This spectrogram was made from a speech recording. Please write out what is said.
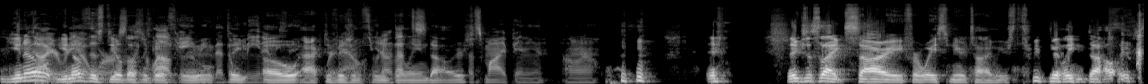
You know, you know, if this deal doesn't go cloud gaming through, they owe anything right Activision now. You know, billion that's- dollars. That's my opinion. I don't know. They're just like, sorry for wasting your time. Here's three billion dollars.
